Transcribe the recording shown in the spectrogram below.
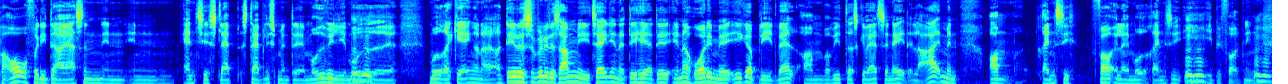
par år, fordi der er sådan en, en anti-establishment øh, modvilje mod, mm-hmm. øh, mod regeringerne. Og det er det selvfølgelig det samme i Italien, at det her det ender hurtigt med ikke at blive et valg om, hvorvidt der skal være et senat eller ej, men om Renzi for eller imod Renzi mm-hmm. i, mhm. i befolkningen. Mm-hmm.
